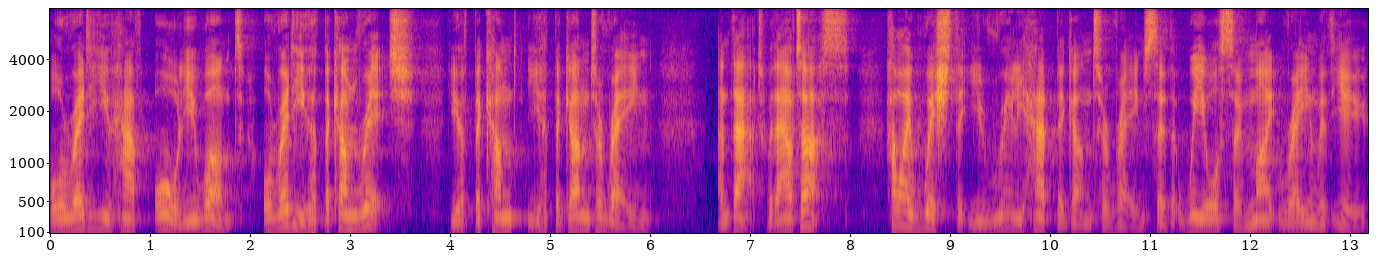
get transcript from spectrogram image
Already you have all you want. Already you have become rich. You have, become, you have begun to reign, and that without us. How I wish that you really had begun to reign, so that we also might reign with you.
